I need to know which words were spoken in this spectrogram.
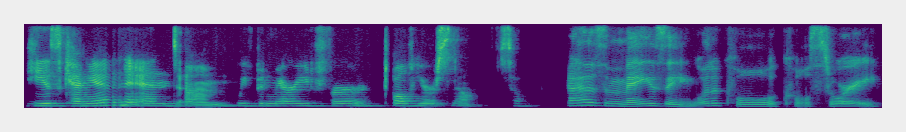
he is Kenyan, and um, we've been married for 12 years now. So that is amazing. What a cool, cool story.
